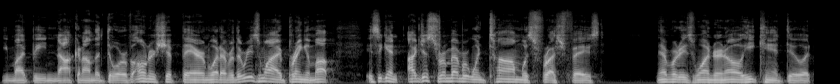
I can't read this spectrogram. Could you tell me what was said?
He might be knocking on the door of ownership there and whatever. The reason why I bring him up is again, I just remember when Tom was fresh faced. Everybody's wondering, oh, he can't do it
